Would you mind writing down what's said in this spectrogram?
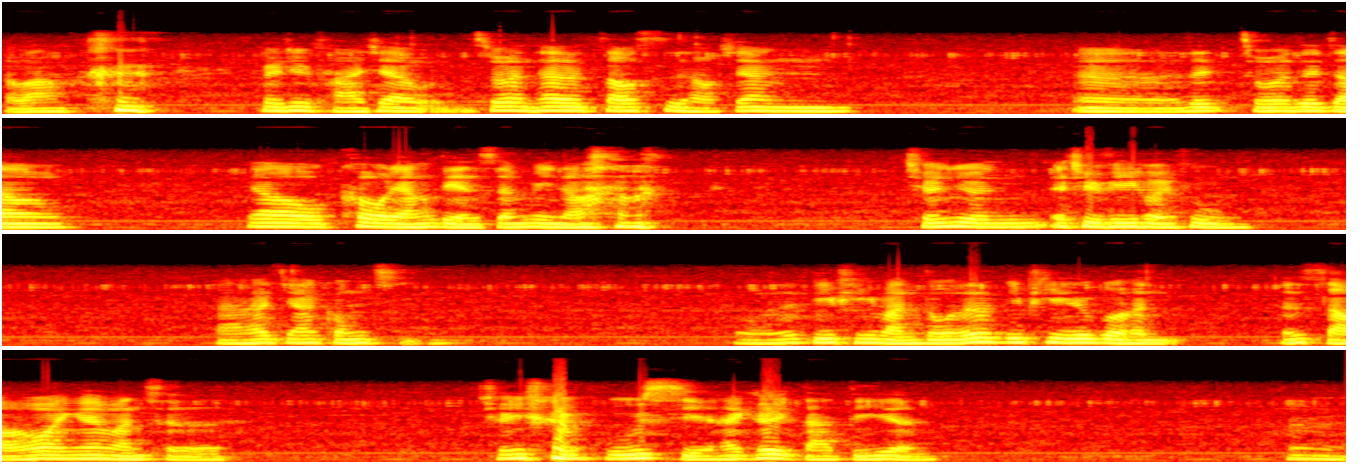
好吧，会去爬一下。虽然他的招式好像，呃，这除了这招要扣两点生命啊，全员 HP 回复，还加攻击。我的 BP 蛮多，的 BP 如果很很少的话，应该蛮扯的。全员补血还可以打敌人，嗯。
